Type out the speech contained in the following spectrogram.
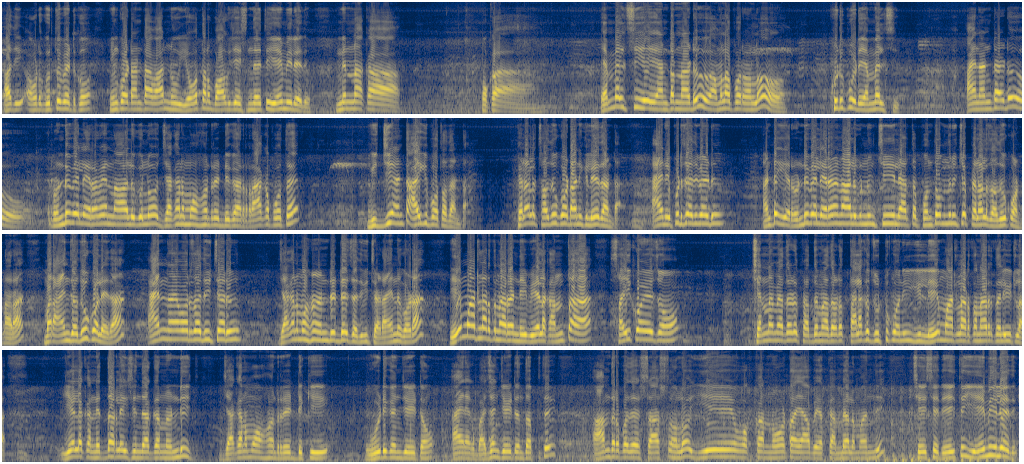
అది ఒకటి గుర్తుపెట్టుకో. ఇంకోటి అంటావా? నువ్వు యువతను బాగు చేసింది అయితే ఏమీ లేదు. నిన్న ఒక ఒక ఎమ్మెల్సీ అంటున్నాడు అమలాపురంలో కుడిపూడి ఎమ్మెల్సీ. ఆయన అంటాడు రెండు వేల ఇరవై నాలుగులో జగన్మోహన్ రెడ్డి గారు రాకపోతే విద్య అంటే ఆగిపోతుందంట. పిల్లలు చదువుకోవడానికి లేదంట. ఆయన ఎప్పుడు చదివాడు? అంటే ఈ రెండు వేల ఇరవై నాలుగు నుంచి లేకపోతే పంతొమ్మిది నుంచే పిల్లలు చదువుకుంటున్నారా? మరి ఆయన చదువుకోలేదా? ఆయన ఎవరు చదివించారు? జగన్మోహన్ రెడ్డి చదివించాడు ఆయన కూడా ఏం మాట్లాడుతున్నారండి? వీళ్ళకంతా సైకోయిజం చిన్న మెదడు పెద్ద మెదడు తలకు చుట్టుకొని వీళ్ళు ఏం మాట్లాడుతున్నారో తెలియట్లా. వీళ్ళకి నిద్ర లేచిన దగ్గర నుండి జగన్మోహన్ రెడ్డికి ఊడిగం చేయటం ఆయనకు భజన చేయటం తప్పితే ఆంధ్రప్రదేశ్ రాష్ట్రంలో ఏ ఒక్క నూట యాభై ఒక్క ఎమ్మెల్యే మంది చేసేది అయితే ఏమీ లేదు.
